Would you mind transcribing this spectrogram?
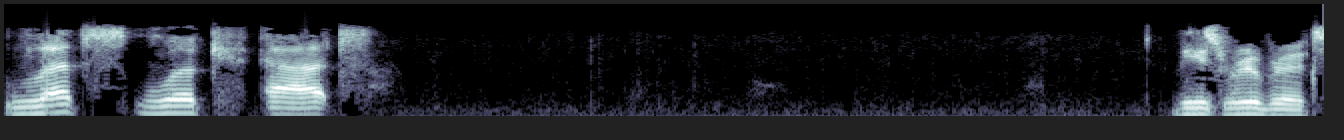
let's look at these rubrics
